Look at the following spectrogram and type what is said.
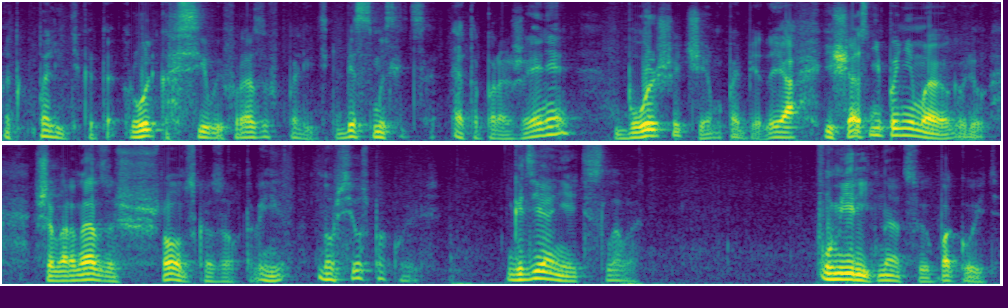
Это политика, это роль красивой фразы в политике. Бессмыслица. Это поражение больше, чем победа. Я и сейчас не понимаю, говорил Шеварнадзе, что он сказал. Но все успокоились. Где они, эти слова? Умерить нацию, упокоить.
